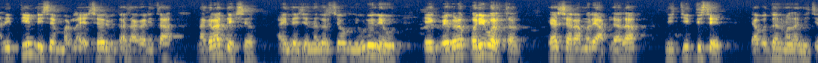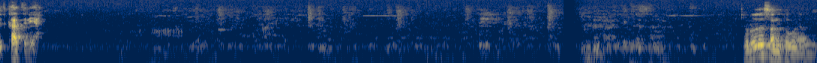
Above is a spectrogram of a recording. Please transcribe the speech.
आणि तीन डिसेंबरला या शहर विकास आघाडीचा नगराध्यक्ष आणि त्याचे नगरसेवक निवडून येऊन एक वेगळं परिवर्तन या शहरामध्ये आपल्याला निश्चित दिसेल. याबद्दल मला निश्चित खात्री आहे. रोजच सांगतो.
